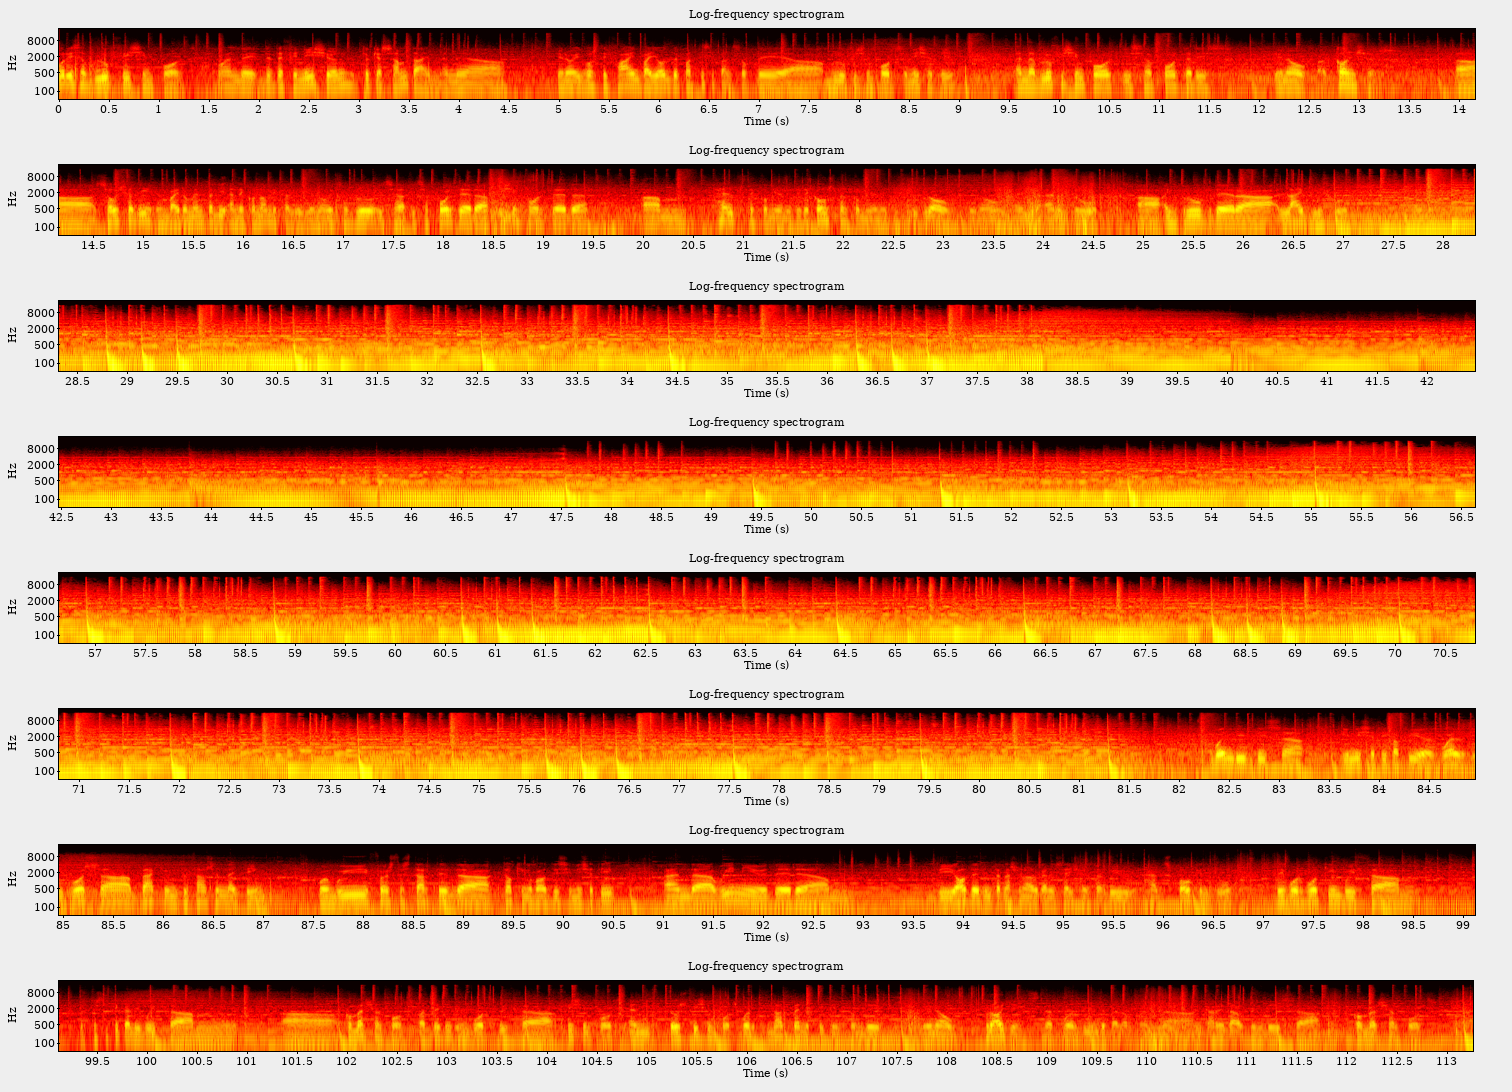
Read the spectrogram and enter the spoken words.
What is a blue fishing port? Well, the, the definition took us some time, and uh, you know it was defined by all the participants of the uh, Blue Fishing Ports initiative. And a blue fishing port is a port that is, you know, conscious, uh, socially, environmentally, and economically. You know, it's a blue, it's a, it's a port that a fishing port that uh, um, helps the community, the coastal communities, to grow. You know, and and to uh, improve their uh, livelihoods. When did this uh, initiative appear? Well, it was uh, back in 2019 when we first started uh, talking about this initiative, and uh, we knew that um, the other international organizations that we had spoken to, they were working with um, specifically with um, uh, commercial ports, but they didn't work with uh, fishing ports, and those fishing ports were not benefiting from the, you know, projects that were being developed and, uh, carried out in these uh, commercial ports.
